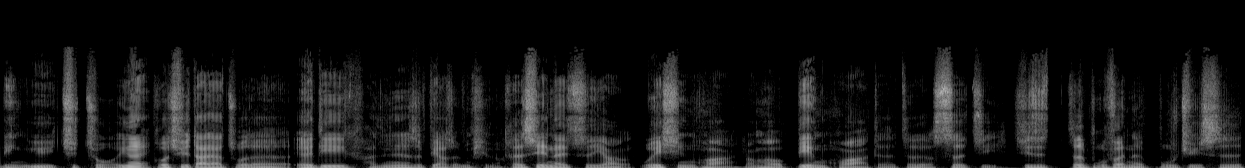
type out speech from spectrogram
领域去做，因为过去大家做的 LED 反正就是标准品嘛，可是现在是要微型化，然后变化的这个设计。其实这部分的布局是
